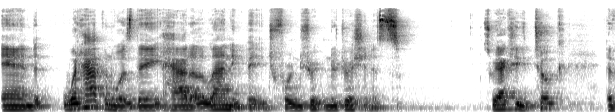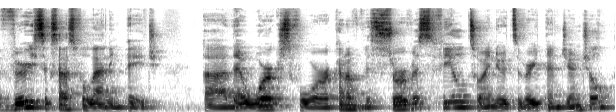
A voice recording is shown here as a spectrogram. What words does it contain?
And what happened was they had a landing page for nutri nutritionists. So we actually took a very successful landing page uh, that works for kind of the service field. So I knew it's very tangential.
